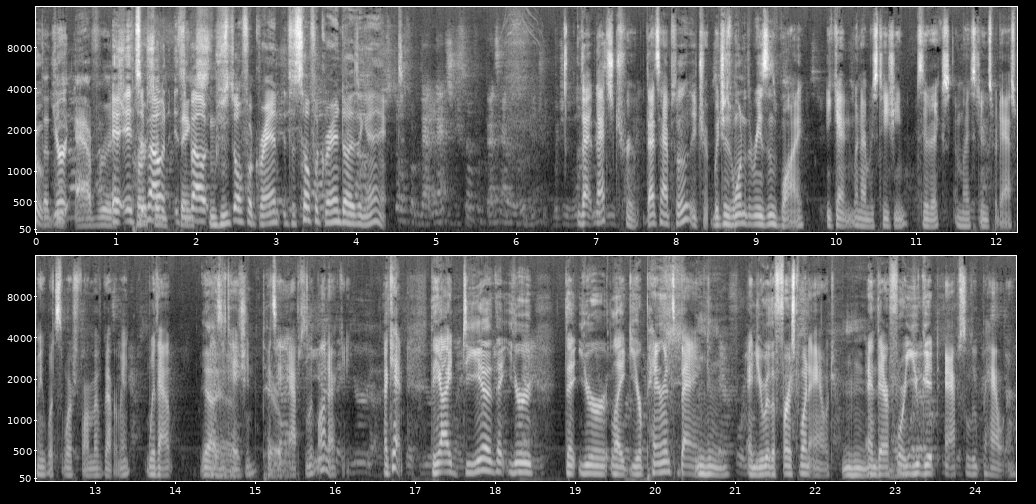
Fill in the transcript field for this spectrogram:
true. that You're- the average It- it's person about it's thinks. about Mm-hmm. self-aggrand. It's a self-aggrandizing act. That that's true. That's absolutely true. Which is one of the reasons why, again, when I was teaching civics, and my students would ask me, "What's the worst form of government?" Without Yeah, hesitation, yeah. I'd say absolute monarchy. Again, the idea that you're that you're like your parents banged Mm-hmm. and you were the first one out, and therefore you get absolute power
